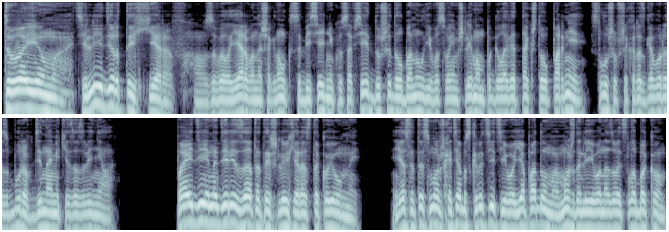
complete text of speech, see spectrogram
«Твою мать, лидер ты херов!» — взвыл Ярван и шагнул к собеседнику, со всей души долбанул его своим шлемом по голове так, что у парней, слушавших разговоры с Бура, в динамике зазвенело. Пойди и надери зад этой шлюхи, раз такой умный. Если ты сможешь хотя бы скрутить его, я подумаю, можно ли его назвать слабаком.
